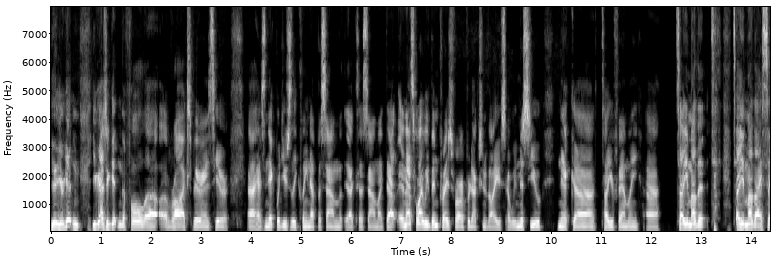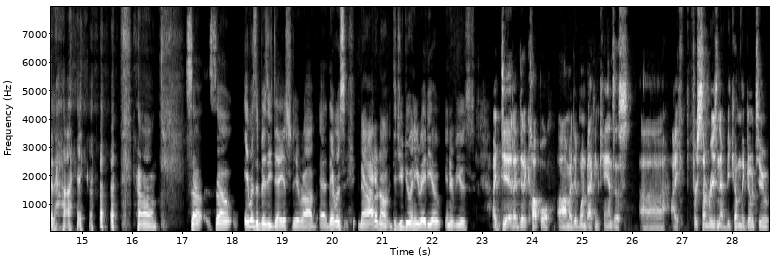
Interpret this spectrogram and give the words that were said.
You're, getting you guys are getting the full uh, uh, raw experience here. Uh, as Nick would usually clean up a sound a sound like that, and that's why we've been praised for our production value. So we miss you, Nick. Uh, tell your family. Uh, tell your mother. T- tell your mother I said hi. um, so so it was a busy day yesterday, Rob. Uh, there was now I don't know. Did you do any radio interviews? I did. I did a couple. Um, I did one back in Kansas. Uh, I, for some reason, have become the go-to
